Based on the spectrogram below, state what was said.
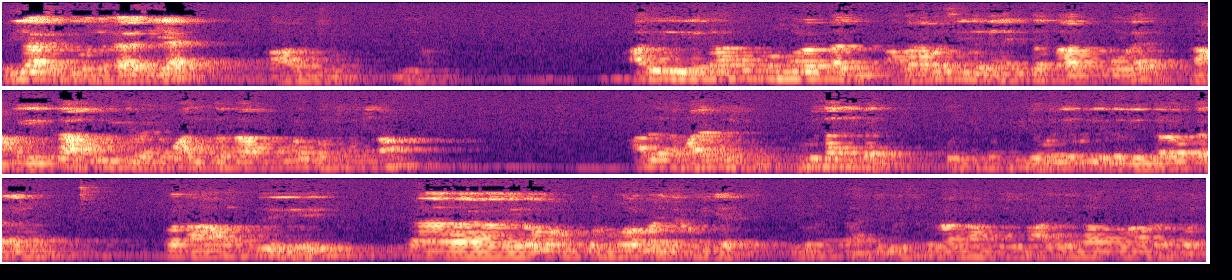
கிரியாசக்தி கொஞ்சம் வேலை செய்ய ஆரம்பிச்சிடும்? அது எல்லாத்துக்கும் நூறு அவரவர் செய்த நினைக்கு தந்தார் போல நாம எது அனுபவிக்க வேண்டுமோ அதுக்கு தந்தார் போல கொஞ்சம் கொஞ்சம் தான் அது அந்த மரத்தை நிற்கும். முழுசா நிற்காது. கொஞ்சம் கொஞ்சம் எவர் எவர் எது எந்த அளவுக்கு அறியணும். இப்போ நான் வந்து ஆஹ், ஏதோ ஒரு ஒரு நூலை முடியாது இவனுக்கு அஞ்சு பெர்சன்ட் விளங்கினா போதுமா? அது இருந்தால் கூட விளங்குவார்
